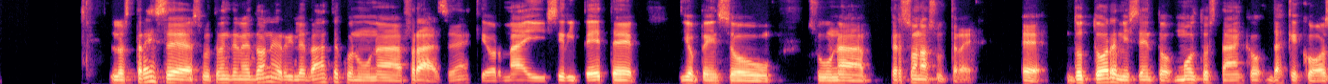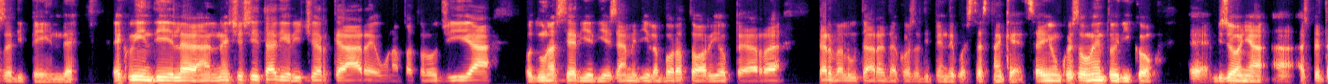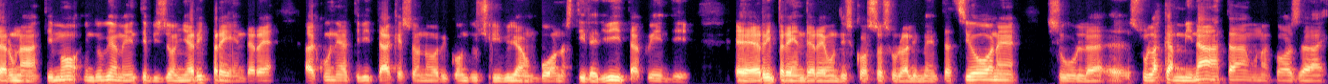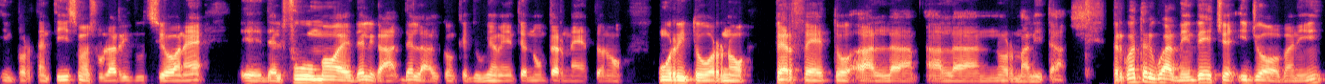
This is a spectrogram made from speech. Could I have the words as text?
Lo stress assolutamente nelle donne è rilevato con una frase che ormai si ripete, io penso, su una persona su tre. È, dottore, mi sento molto stanco, da che cosa dipende? E quindi la necessità di ricercare una patologia o una serie di esami di laboratorio per, per valutare da cosa dipende questa stanchezza. Io in questo momento dico, eh, bisogna aspettare un attimo, indubbiamente bisogna riprendere alcune attività che sono riconducibili a un buono stile di vita, quindi eh, riprendere un discorso sull'alimentazione, sul, eh, sulla camminata, una cosa importantissima, sulla riduzione eh, del fumo e del, dell'alcol che ovviamente non permettono un ritorno perfetto alla, alla, normalità. Per quanto riguarda invece i giovani,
